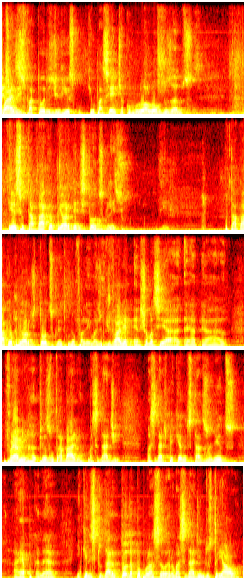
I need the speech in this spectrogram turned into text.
quais os fatores de risco que o paciente acumulou ao longo dos anos. Esse, o tabaco, é o pior deles todos, Cleito. O tabaco é o pior de todos, Cleito, como eu falei, mas o que vale é, é- chama-se a, é- é a Framingham fez um trabalho, uma cidade, uma cidade pequena dos Estados Unidos, à época, né, em que eles estudaram toda a população, era uma cidade industrial,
